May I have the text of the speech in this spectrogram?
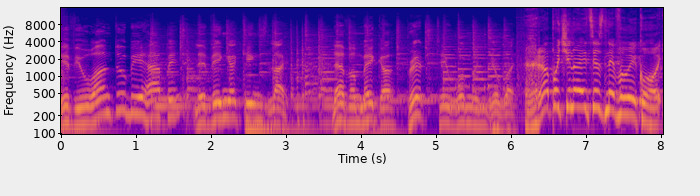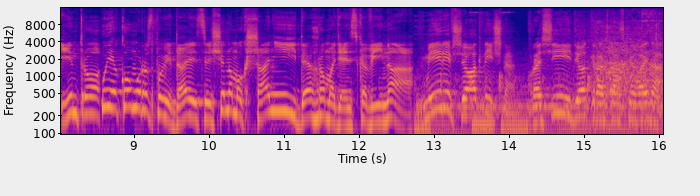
If you want to be happy, living a king's life, never make a pretty woman your wife. Гра починається з невеликого інтро, у якому розповідається, що на Мокшані йде громадянська війна. В мире все отлично. В России идет гражданская война.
